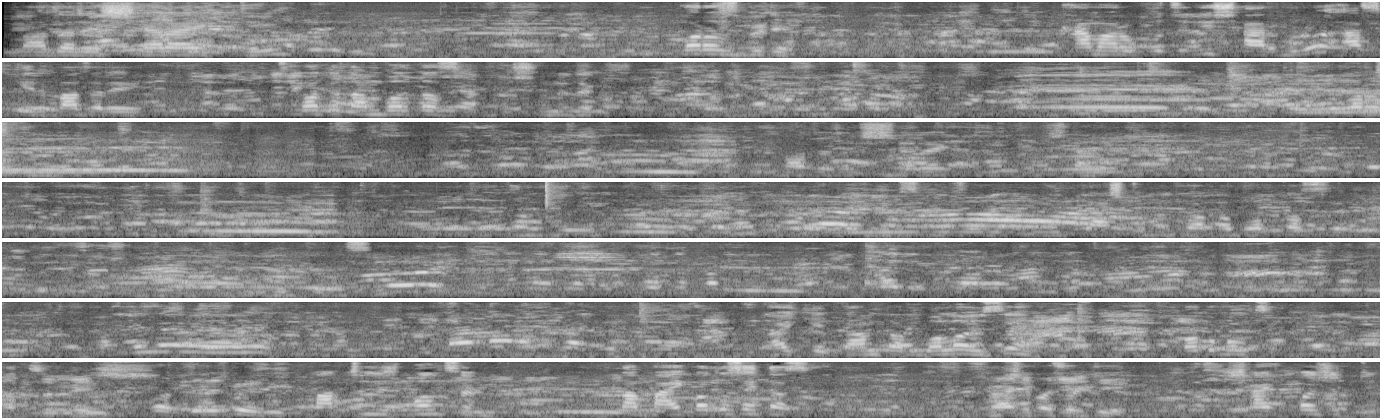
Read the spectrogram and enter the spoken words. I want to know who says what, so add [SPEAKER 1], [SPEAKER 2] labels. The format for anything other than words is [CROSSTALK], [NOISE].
[SPEAKER 1] বাজারের সেরা একটি করস ব্রিডের খামার উপযোগী সারগুলো আজকের বাজারে কত দাম বলতেছে? শুনে দেখো। বাজারের সেরা একটি সার। কাস্টমার কথা বলতেছে দেখতে পাচ্ছি ভাই কি দাম টাম বলা হয়েছে? কত বলছে পাঁচচল্লিশ। বলছেন। তা ভাই কত চাইতেছে?
[SPEAKER 2] ষাট পঁয়ষট্টি।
